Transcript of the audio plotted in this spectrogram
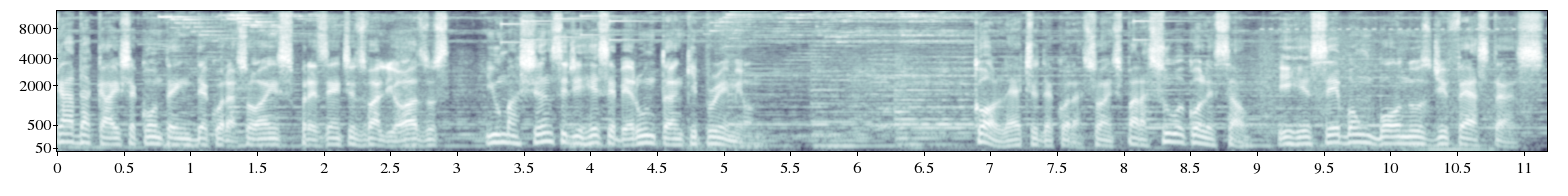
Cada caixa contém decorações, presentes valiosos e uma chance de receber um tanque premium. Colete decorações para sua coleção e receba um bônus de festas.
